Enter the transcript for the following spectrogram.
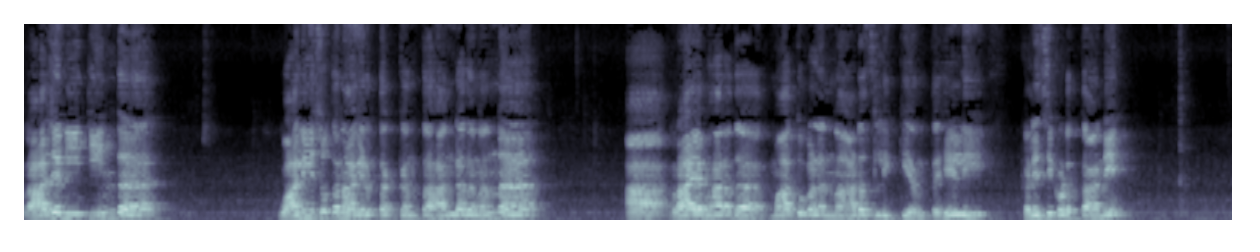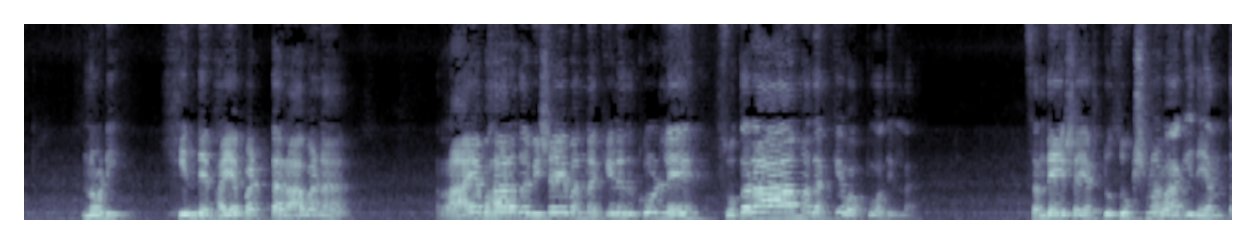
ರಾಜನೀತಿಯಿಂದ ವಾಲೀಸುತನಾಗಿರ್ತಕ್ಕಂತಹ ಅಂಗದನನ್ನ ಆ ರಾಯಭಾರದ ಮಾತುಗಳನ್ನು ಆಡಿಸ್ಲಿಕ್ಕೆ ಅಂತ ಹೇಳಿ ಕಳಿಸಿಕೊಡುತ್ತಾನೆ. ನೋಡಿ, ಹಿಂದೆ ಭಯಪಟ್ಟ ರಾವಣ ರಾಯಭಾರದ ವಿಷಯವನ್ನ ಕೇಳಿದ ಕೂಡಲೇ ಸುತರಾಮ್ ಅದಕ್ಕೆ ಒಪ್ಪುವುದಿಲ್ಲ. ಸಂದೇಶ ಎಷ್ಟು ಸೂಕ್ಷ್ಮವಾಗಿದೆ ಅಂತ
